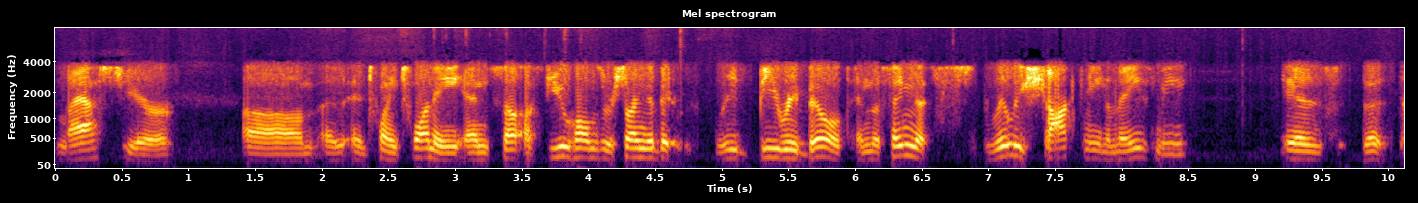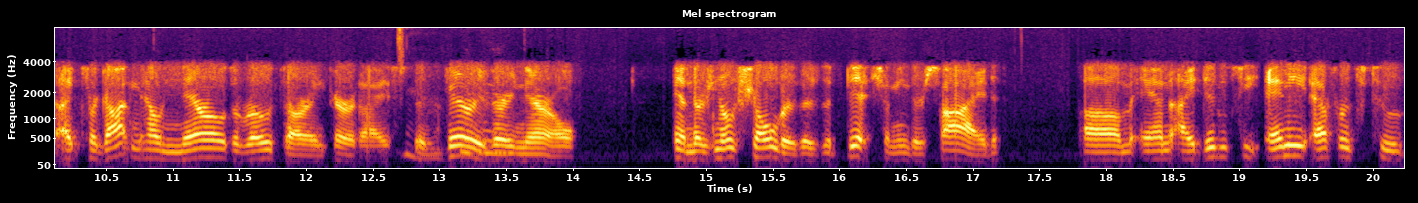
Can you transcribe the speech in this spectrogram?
last year um, in 2020, and so a few homes were starting to be, re- be rebuilt. And the thing that's really shocked me and amazed me is that I'd forgotten how narrow the roads are in Paradise. They're very, mm-hmm. very narrow, and there's no shoulder. There's a ditch on either side, um, and I didn't see any efforts to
